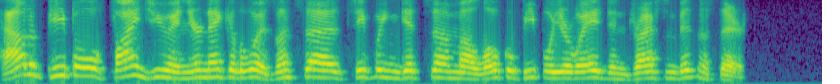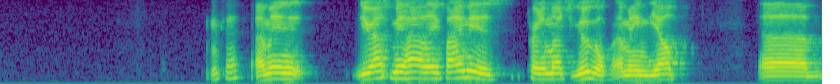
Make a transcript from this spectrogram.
how do people find you in your neck of the woods let's uh, see if we can get some uh, local people your way and drive some business there Okay. I mean, you're asking me how they find me is pretty much Google. I mean, Yelp. Uh,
